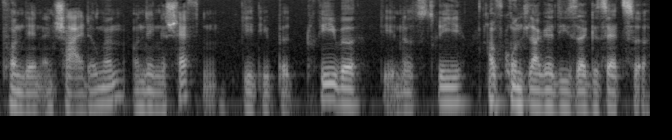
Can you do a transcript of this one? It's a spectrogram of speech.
von den Entscheidungen und den Geschäften, die die Betriebe, die Industrie auf Grundlage dieser Gesetze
